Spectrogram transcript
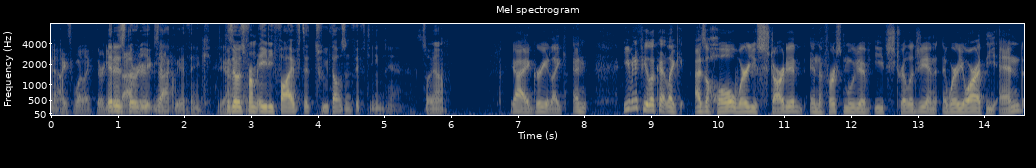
Yeah. Like what, like 30 It years is 30 after? exactly, I think. Yeah. Because it was from 85 to 2015. Yeah. So yeah. Yeah, I agree. Like, and even if you look at like as a whole, where you started in the first movie of each trilogy and where you are at the end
